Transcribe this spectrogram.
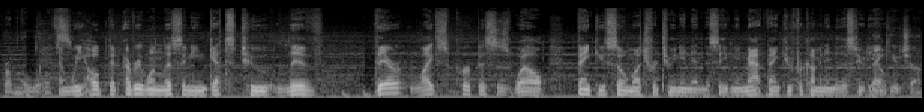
from the wolves. And we hope that everyone listening gets to live their life's purpose as well. Thank you so much for tuning in this evening. Matt, thank you for coming into the studio. Thank you, Chuck.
